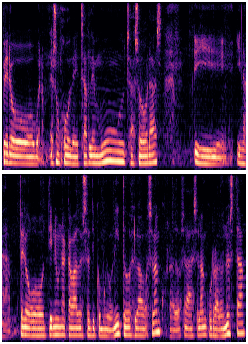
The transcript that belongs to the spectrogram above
Pero bueno, es un juego de echarle muchas horas y, nada, pero tiene un acabado estético muy bonito, se lo, se lo han currado, o sea, se lo han currado. No está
